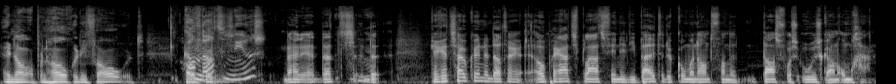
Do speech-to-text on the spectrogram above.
En dan op een hoger niveau. Het kan dat, Nieuws? Nou, dat, de, kijk, het zou kunnen dat er operaties plaatsvinden... die buiten de commandant van de Taskforce Oers kan omgaan.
